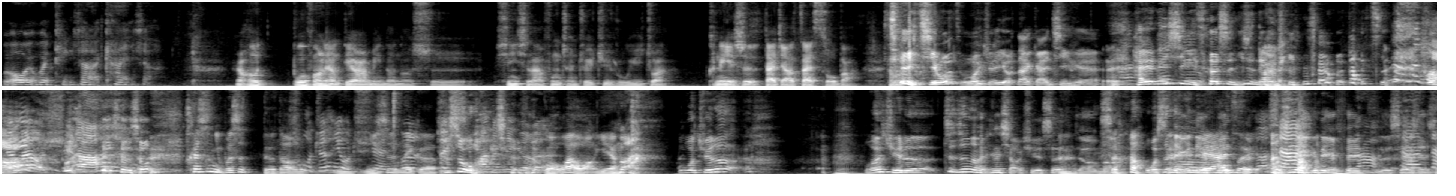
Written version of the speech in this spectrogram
我偶尔也会停下来看一下。然后播放量第二名的呢是新西兰风尘追剧《如懿传》，可能也是大家在搜吧。这一集我我觉得有待改进哎，还有那心理测试，你是哪个评分？我当时好 我觉得蛮有趣的啊，想说，可是你不是得到，可是我觉得很有趣。你你是那个最喜欢的那个国外王爷吗？我觉得，我就觉得这真的很像小学生，你知道吗？我是哪个哪个妃子？我是哪个哪个妃子？谁谁谁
